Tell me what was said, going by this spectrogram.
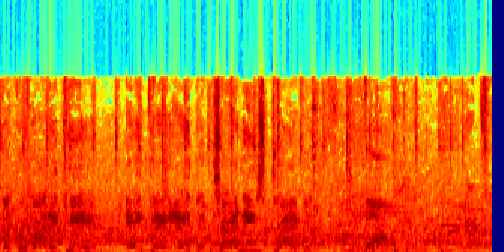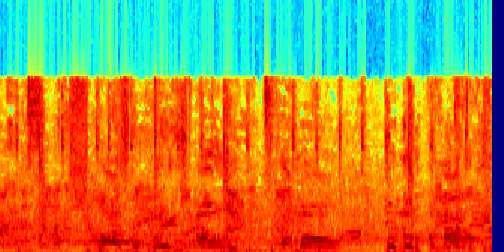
The The Karate Kid, a.k.a. the Chinese Dragon. Bomb. Positive plays only. Come on. You know the philosophy.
